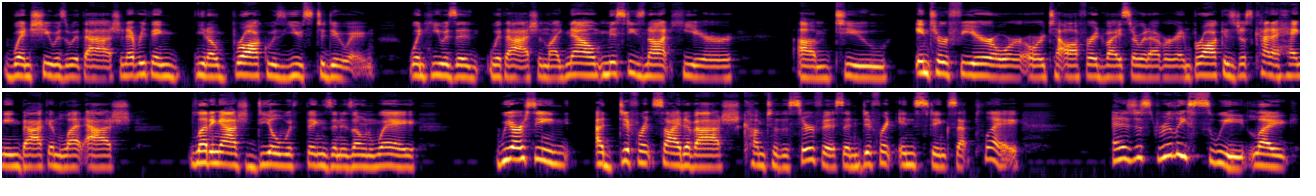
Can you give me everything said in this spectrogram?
when she was with Ash and everything, you know, Brock was used to doing when he was in with Ash and like now Misty's not here um to interfere or or to offer advice or whatever and Brock is just kind of hanging back and let Ash letting Ash deal with things in his own way. We are seeing a different side of Ash come to the surface and different instincts at play. And it's just really sweet. Like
